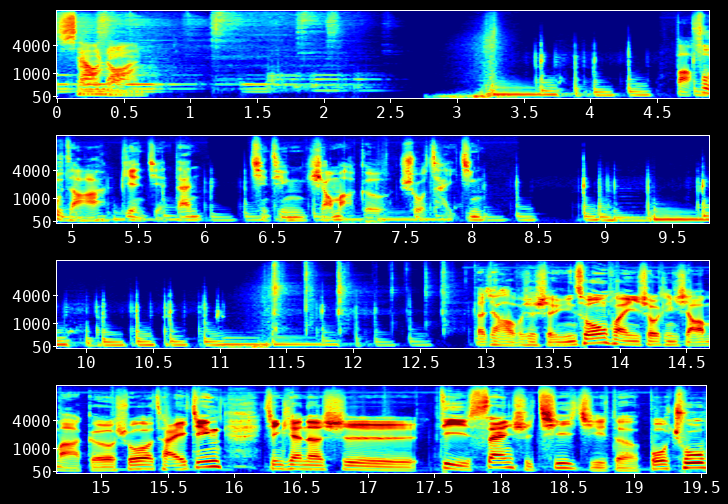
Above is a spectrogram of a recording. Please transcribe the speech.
小暖。把复杂变简单，请听小马哥说财经。大家好，我是沈云聪，欢迎收听小马哥说财经。今天呢是第三十七集的播出。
